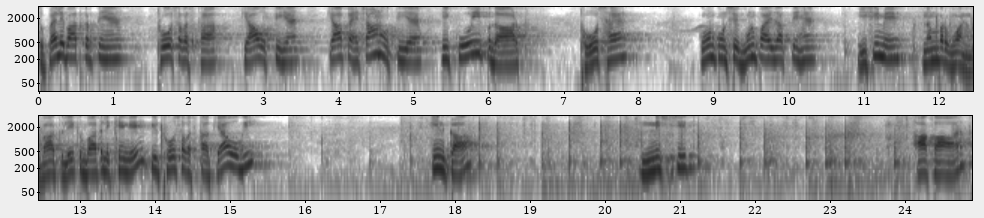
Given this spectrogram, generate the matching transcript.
तो पहले बात करते हैं ठोस अवस्था क्या होती है? क्या पहचान होती है कि कोई पदार्थ ठोस है? कौन कौन से गुण पाए जाते हैं? इसी में नंबर वन, बात लेकर बात लिखेंगे कि ठोस अवस्था क्या होगी। इनका निश्चित आकार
